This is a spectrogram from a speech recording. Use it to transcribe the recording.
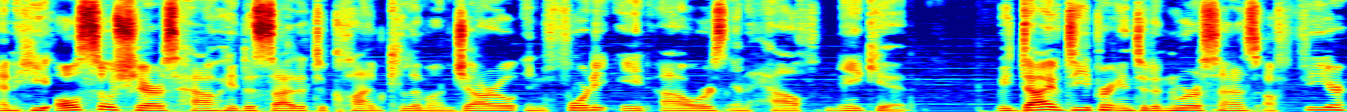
and he also shares how he decided to climb Kilimanjaro in 48 hours and half naked. We dive deeper into the neuroscience of fear,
